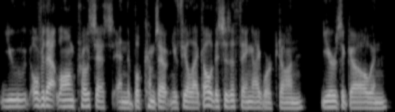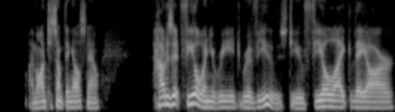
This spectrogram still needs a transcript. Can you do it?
you, over that long process, and the book comes out and you feel like, oh, this is a thing I worked on years ago and I'm on to something else now. How does it feel when you read reviews? Do you feel like they are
